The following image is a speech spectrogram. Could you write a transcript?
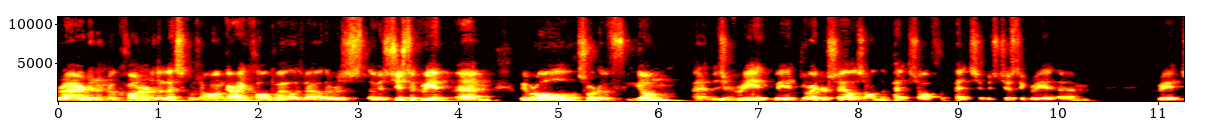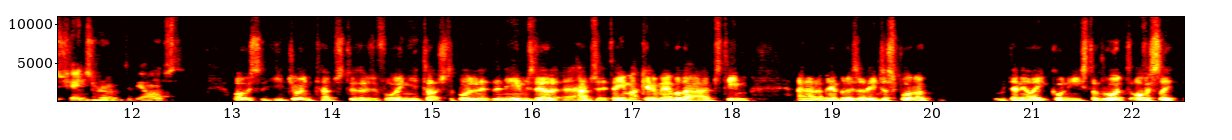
Riordan, and O'Connor. The list goes on. Gary Caldwell as well. There was there was just a great. Um, we were all sort of young, and it was Yeah. great. We enjoyed ourselves on the pitch, off the pitch. It was just a great, um, great changing room, to be honest. Obviously, you joined Hibs 2004 and you touched upon the- the names there at Hibs at the time. I can remember that Hibs team, and I remember as a Rangers supporter, we didn't like going to Easter Road. Obviously,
